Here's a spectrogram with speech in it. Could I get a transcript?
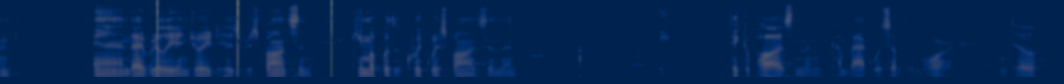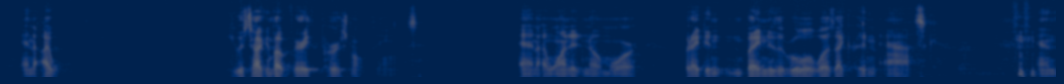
and and I really enjoyed his response and came up with a quick response, and then take a pause and then come back with something more until and I he was talking about very personal things, and I wanted to know but I didn't. But I knew the rule was I couldn't ask, and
